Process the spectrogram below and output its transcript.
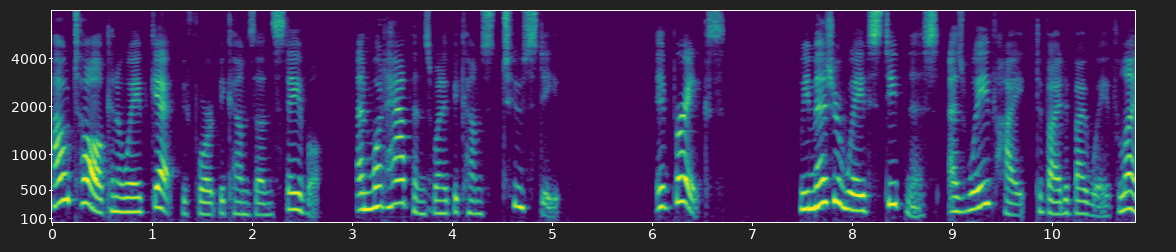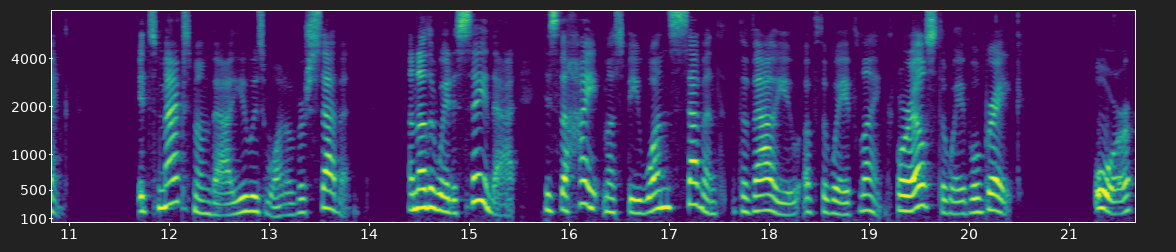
How tall can a wave get before it becomes unstable, and what happens when it becomes too steep? It breaks. We measure wave steepness as wave height divided by wave length. Its maximum value is 1 over 7. Another way to say that is the height must be one seventh the value of the wave length, or else the wave will break. Or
